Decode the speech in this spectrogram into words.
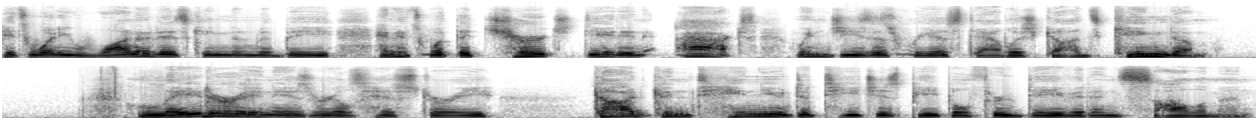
It's what he wanted his kingdom to be, and it's what the church did in Acts when Jesus reestablished God's kingdom. Later in Israel's history, God continued to teach his people through David and Solomon.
